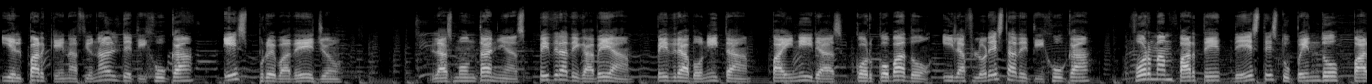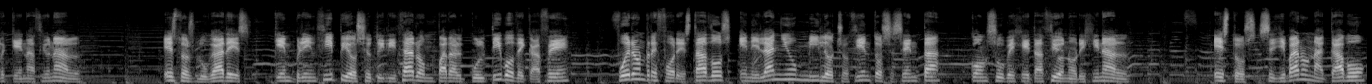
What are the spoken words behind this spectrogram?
y el Parque Nacional de Tijuca es prueba de ello. Las montañas Pedra de Gabea, Pedra Bonita, Paineiras, Corcovado y la Floresta de Tijuca forman parte de este estupendo Parque Nacional. Estos lugares, que en principio se utilizaron para el cultivo de café, fueron reforestados en el año 1860 con su vegetación original. Estos se llevaron a cabo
